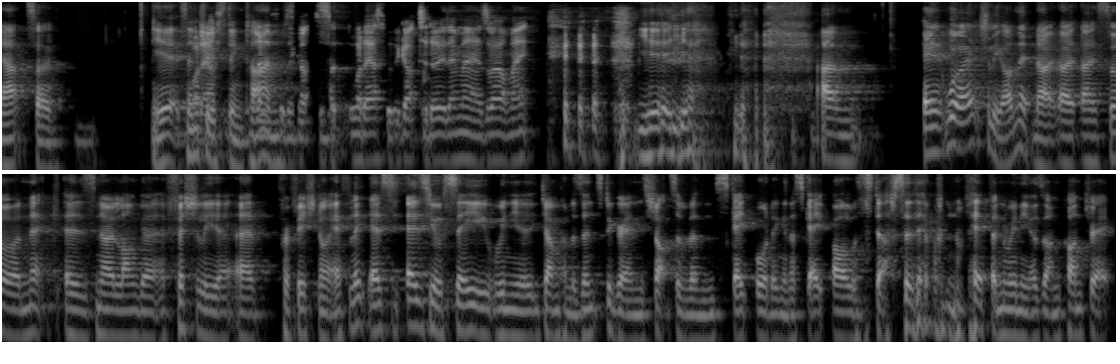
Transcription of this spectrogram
out so mm. yeah it's what interesting else, times. what else, so, what else would they got to do? They may as well mate. Yeah yeah yeah. Um, and well, actually, on that note, I, I, saw Nick is no longer officially a, a, professional athlete. As as you'll see when you jump on his Instagram, there's shots of him skateboarding in a skate bowl and stuff. So that wouldn't have happened when he was on contract.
